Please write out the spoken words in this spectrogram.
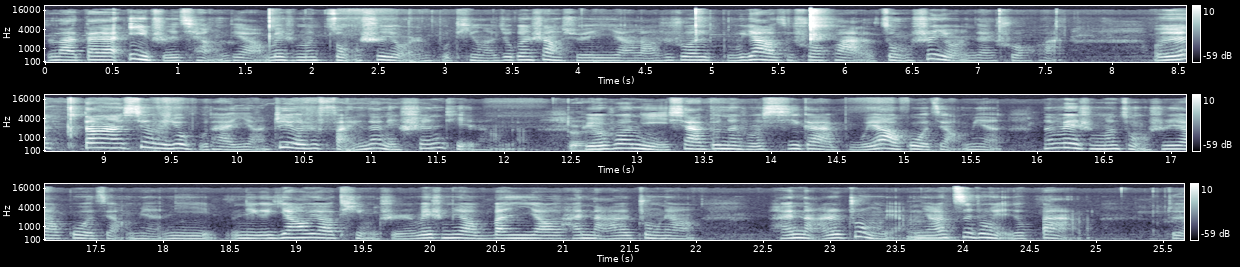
那大家一直强调，为什么总是有人不听呢？就跟上学一样，老师说不要再说话了，总是有人在说话。我觉得当然性质又不太一样，这个是反映在你身体上的。比如说你下蹲的时候，膝盖不要过脚面，那为什么总是要过脚面？你那个腰要挺直，为什么要弯腰？还拿着重量，还拿着重量，你要自重也就罢了。对，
